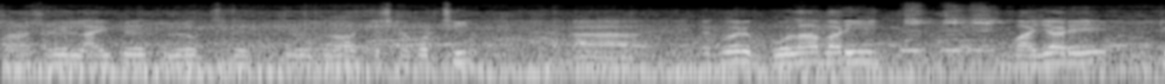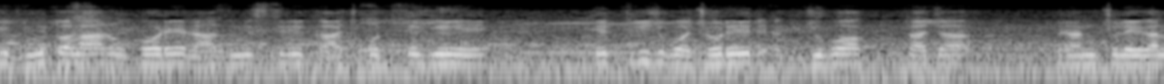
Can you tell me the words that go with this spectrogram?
সরাসরি লাইভে তুলে তুলে ধরার চেষ্টা করছি। একেবারে গোলাবাড়ি বাজারে একটি দুতলার উপরে রাজমিস্ত্রির কাজ করতে গিয়ে তেত্রিশ বছরের এক যুবক তাজা প্রাণ চলে গেল।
